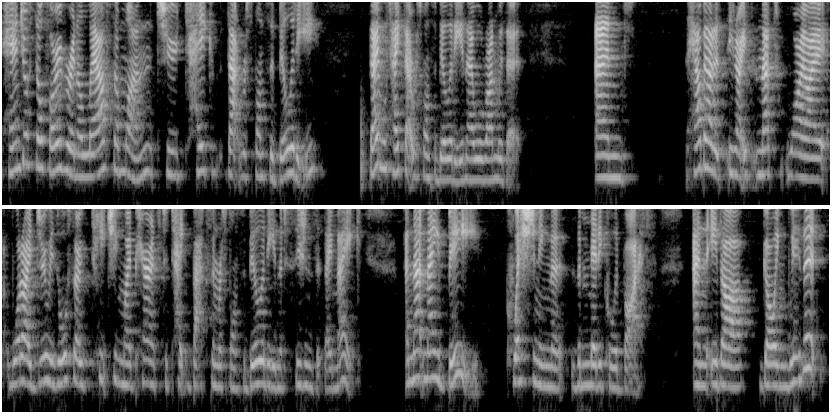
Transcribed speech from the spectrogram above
hand yourself over and allow someone to take that responsibility, they will take that responsibility and they will run with it. And how about it? You know, and that's why I what I do is also teaching my parents to take back some responsibility in the decisions that they make, and that may be questioning the the medical advice and either going with it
